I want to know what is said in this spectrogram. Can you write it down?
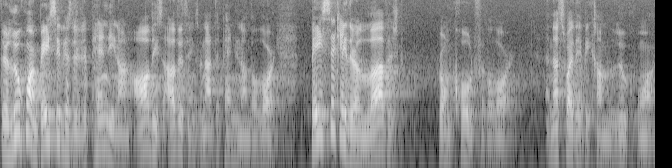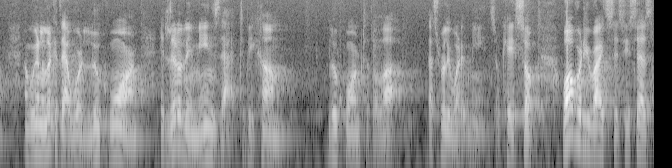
They're lukewarm basically because they're depending on all these other things, but not depending on the Lord. Basically, their love has grown cold for the Lord, and that's why they become lukewarm. And we're going to look at that word lukewarm. It literally means that to become lukewarm to the love. That's really what it means. Okay, so Walvoord writes this. He says,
